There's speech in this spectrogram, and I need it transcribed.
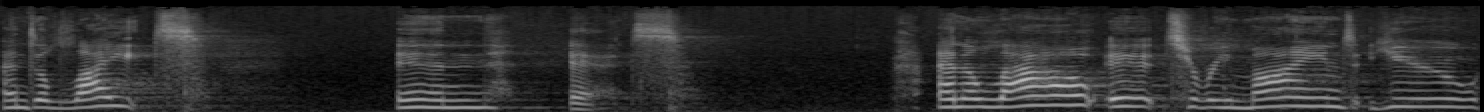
and delight in it. And allow it to remind you,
